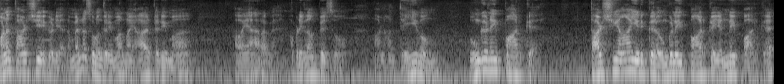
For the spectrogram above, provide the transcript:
மனத்தாழ்ச்சியே கிடையாது. நம்ம என்ன சொல்லுவோம் தெரியுமா? நான் யார் தெரியுமா? அவன் யார் அவன்? அப்படிலாம் பேசுவோம். ஆனால் தெய்வம் உங்களை பார்க்க தாழ்ச்சியாக இருக்கிற உங்களை பார்க்க என்னை பார்க்க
